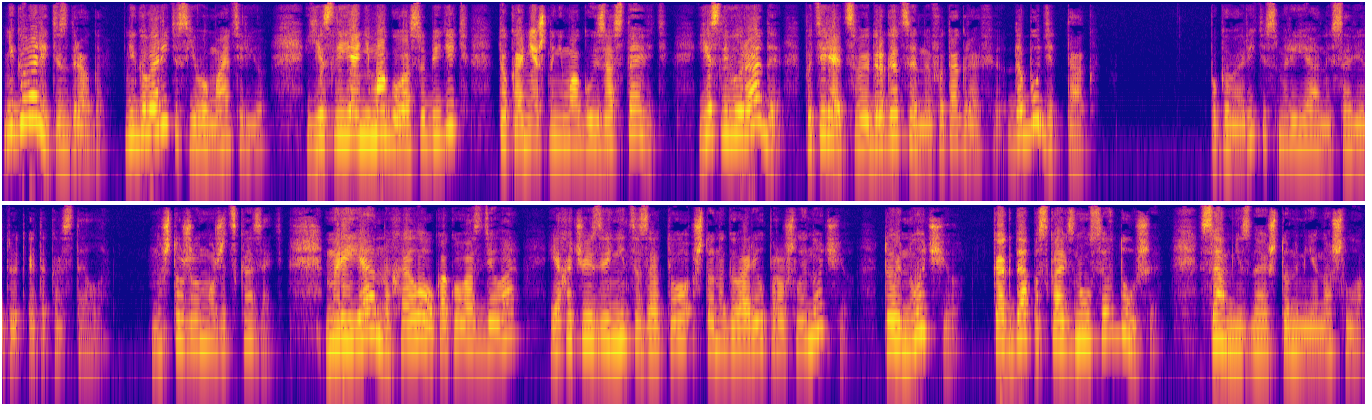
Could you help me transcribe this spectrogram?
Не говорите с Драго, не говорите с его матерью. Если я не могу вас убедить, то, конечно, не могу и заставить. Если вы рады потерять свою драгоценную фотографию, да будет так. Поговорите с Марианной, советует это Костелло. Ну что же он может сказать? «Марианна, хеллоу, как у вас дела? Я хочу извиниться за то, что наговорил прошлой ночью, той ночью, когда поскользнулся в душе. Сам не знаю, что на меня нашло.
